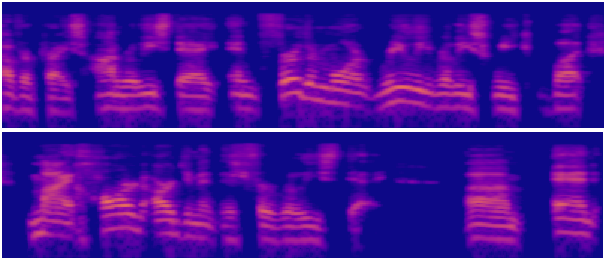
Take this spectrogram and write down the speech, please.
cover price on release day, and furthermore, really release week. But my hard argument is for release day. Um, and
